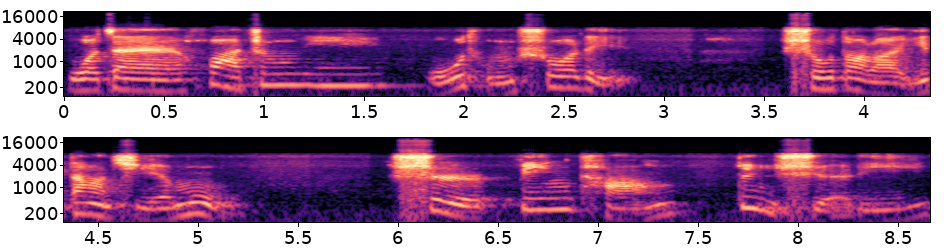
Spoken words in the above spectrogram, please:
我在《华中医梧桐说》里收到了一档节目，是冰糖炖雪梨，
